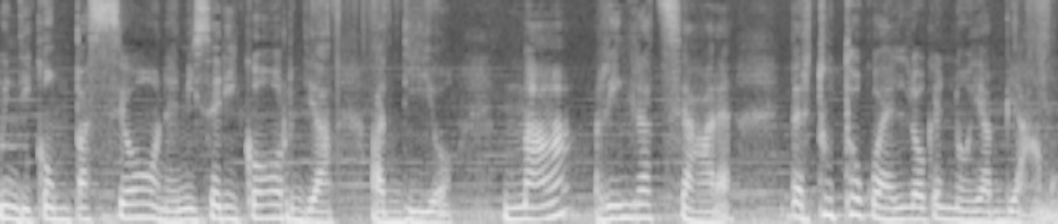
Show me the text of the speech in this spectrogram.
quindi compassione, misericordia a Dio, ma ringraziare per tutto quello che noi abbiamo,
